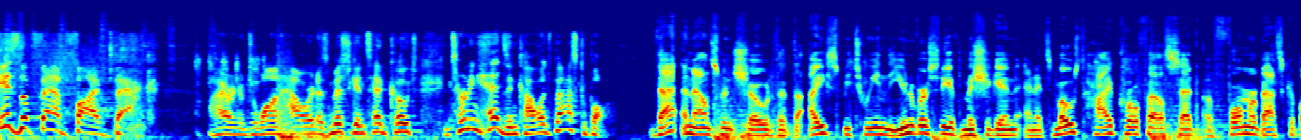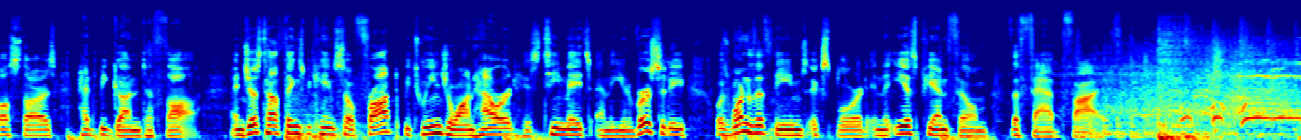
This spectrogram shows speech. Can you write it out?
Is the Fab Five back? The hiring of Juwan Howard as Michigan's head coach and turning heads in college basketball. That announcement showed that the ice between the University of Michigan and its most high profile set of former basketball stars had begun to thaw. And just how things became so fraught between Juwan Howard, his teammates, and the university was one of the themes explored in the ESPN film The Fab Five.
